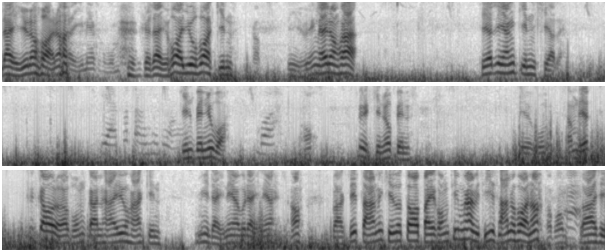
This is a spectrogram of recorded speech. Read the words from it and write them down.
ได้อยู่เนาะพ่อเนาะใส่แม่ครับผม ก็ได้พ่ออยู่พ่อกินครับ นี่เพียงไรน้องพ่าเทียดอิหยังกินเขียดอะเสียก็ต้องเฮ็ดหยังกินเป็นอยู่บ่บ่คือกินว่าเป็นนี่ผมสำเร็จคือเก่าเหรอครับผมการหาอยู่หากิน มีได้แน่บ่ได้แน่เอาฝากติดตามในคลิปต่อๆไปของทีมงานวิถีอีสารเนาะพ่อเนาะ ครับผมว่าสิ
